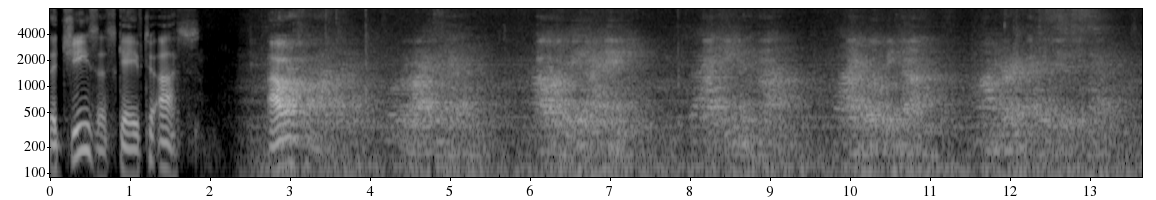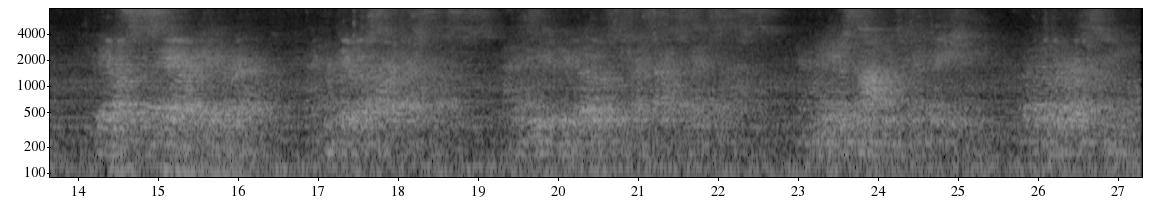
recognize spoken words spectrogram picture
that Jesus gave to us. Our Father, who art in heaven, hallowed be thy name. Thy kingdom come, thy will be done, on earth as it is in heaven. Give us this day our daily bread, and forgive us our trespasses, as we forgive those who trespass against us. And lead us not into temptation, but deliver us from evil.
